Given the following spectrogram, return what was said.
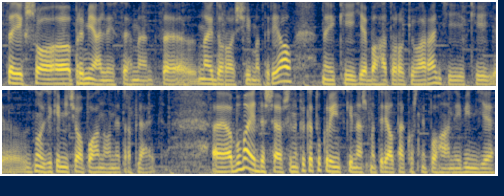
Це якщо е, преміальний сегмент, це найдорожчий матеріал, на який є багато років гарантії, який, е, ну, з яким нічого поганого не трапляється. Е, А буває дешевший, наприклад, український наш матеріал також непоганий. Він є.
